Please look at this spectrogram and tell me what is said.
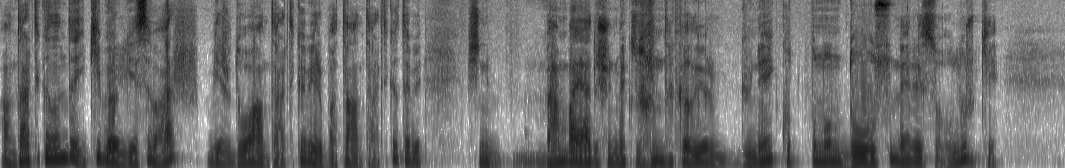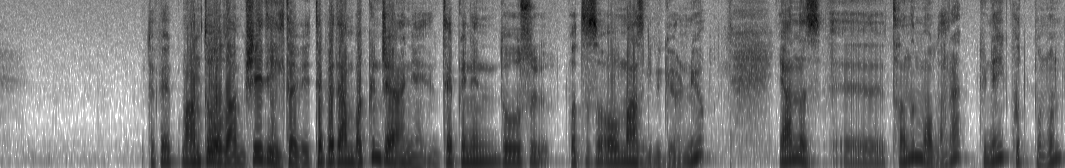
Antarktika'nın da iki bölgesi var. Bir Doğu Antarktika, bir Batı Antarktika. Tabii şimdi ben bayağı düşünmek zorunda kalıyorum. Güney kutbunun doğusu neresi olur ki? pek mantığı olan bir şey değil tabii. Tepeden bakınca hani tepenin doğusu batısı olmaz gibi görünüyor. Yalnız e, tanım olarak Güney Kutbu'nun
